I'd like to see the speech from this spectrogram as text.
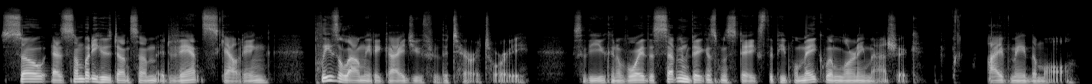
So, as somebody who's done some advanced scouting, please allow me to guide you through the territory so that you can avoid the seven biggest mistakes that people make when learning magic. I've made them all.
